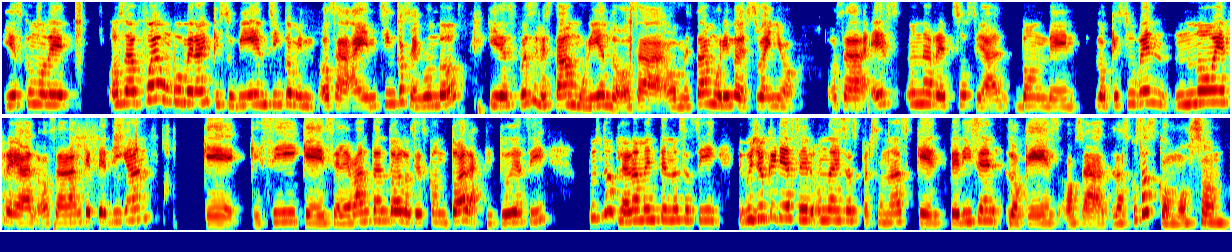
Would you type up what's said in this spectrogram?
Y es como de, o sea, fue un boomerang que subí en cinco o sea, en cinco segundos y después se me estaba muriendo, o sea, o me estaba muriendo de sueño. O sea, es una red social donde lo que suben no es real. O sea, aunque te digan que, sí, que se levantan todos los días con toda la actitud y así, pues no, claramente no es así. Y pues yo quería ser una de esas personas que te dicen lo que es, o sea, las cosas como son.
